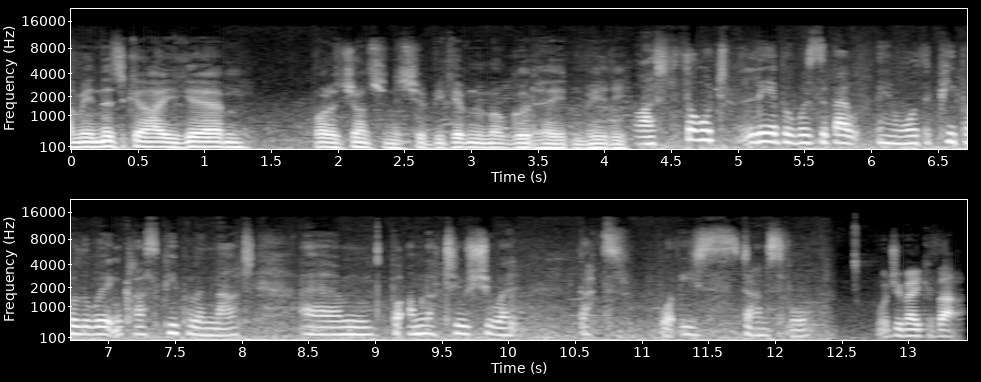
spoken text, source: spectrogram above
I mean, this guy, um, Boris Johnson, he should be giving him a good hand, really. I thought Labour was about, you know, the people, the working class people and that, um, but I'm not too sure that's what he stands for. What do you make of that?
